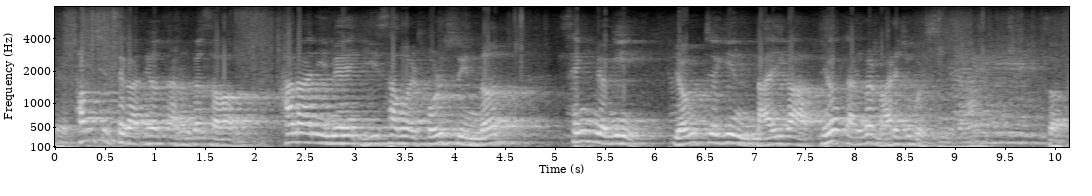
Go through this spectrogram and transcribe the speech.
30세가 되었다는 것은 하나님의 이상을 볼 수 있는 생명이 영적인 나이가 되었다는 걸 말해주고 있습니다. 그래서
